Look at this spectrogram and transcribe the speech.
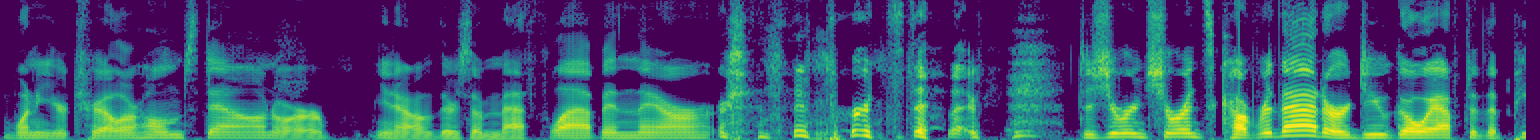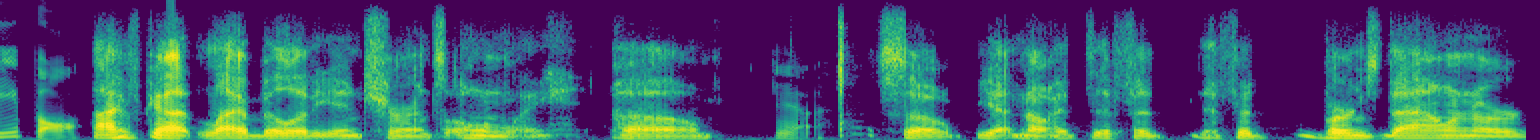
one of your trailer homes down or, you know, there's a meth lab in there that burns down? I mean, Does your insurance cover that or do you go after the people? I've got liability insurance only. Um, Yeah. so yeah, no, it, if it if it burns down or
